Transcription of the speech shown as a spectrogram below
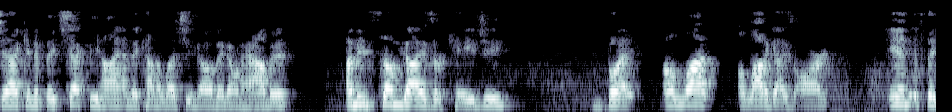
check, and if they check behind, they kind of let you know they don't have it. I mean, some guys are cagey, but a lot, a lot of guys aren't. And if they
